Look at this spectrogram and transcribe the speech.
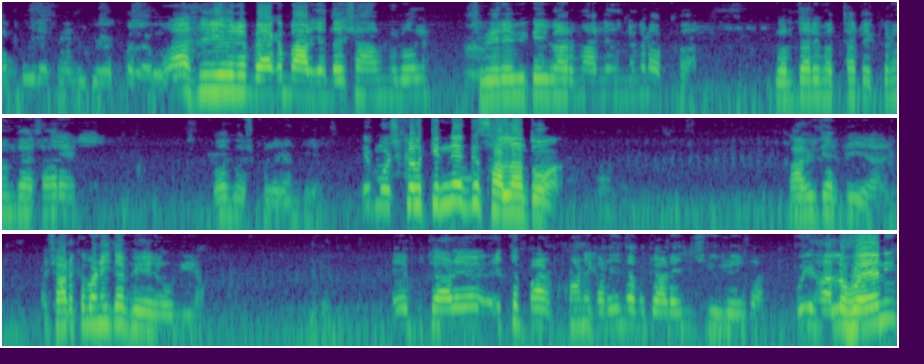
ਆ ਪੂਰਾ ਪਾਣੀ ਜਿਹੜਾ ਭਰਿਆ ਆ ਸਵੇਰੇ ਮੇਰੇ ਬੈਕ ਮਾਰ ਜਾਂਦਾ ਸ਼ਾਮ ਨੂੰ ਰੋਜ਼। ਸਵੇਰੇ ਵੀ ਕਈ ਵਾਰ ਮਾਰ ਜਾਂਦਾ ਲੰਘਣਾ ਔਖਾ। ਗੁਰਦਾਰੇ ਮੱਥਾ ਟੇਕਣ ਹੁੰਦਾ ਸਾਰੇ। ਬਹੁਤ ਮੁਸ਼ਕਲ ਹੋ ਜਾਂਦੀ ਹੈ ਇਹ ਮੁਸ਼ਕਲ ਕਿੰਨੇ ਕੁ ਸਾਲਾਂ ਤੋਂ ਆ? ਕਾਫੀ ਚਿਰ ਆ। ਸੜਕ ਬਣੀ ਤਾਂ ਫੇਰ ਹੋ ਗਈ ਆ। ਇਹ ਵਿਚਾਲੇ ਇੱਥੇ ਪਾ- ਪਾਣੀ ਖੜ ਜਾਂਦਾ ਵਿਚਾਲੇ ਜੀ ਸੀਵਰੇਜ ਦਾ। ਕੋਈ ਹੱਲ ਹੋਇਆ ਨਹੀਂ?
